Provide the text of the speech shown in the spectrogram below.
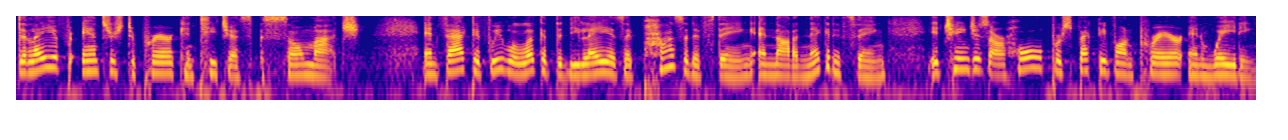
Delay of answers to prayer can teach us so much. In fact, if we will look at the delay as a positive thing and not a negative thing, it changes our whole perspective on prayer and waiting.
